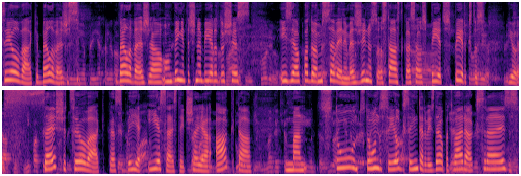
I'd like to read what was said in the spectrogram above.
cilvēki Belavēžā, un viņi taču nebija ieradušies izjaukt padomju savienību. Es zinu šo stāstu kā savus piecus pirkstus, jo seši cilvēki, kas bija iesaistīti šajā aktā, man stund, stundas ilgas intervijas deva pat vairākas reizes.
